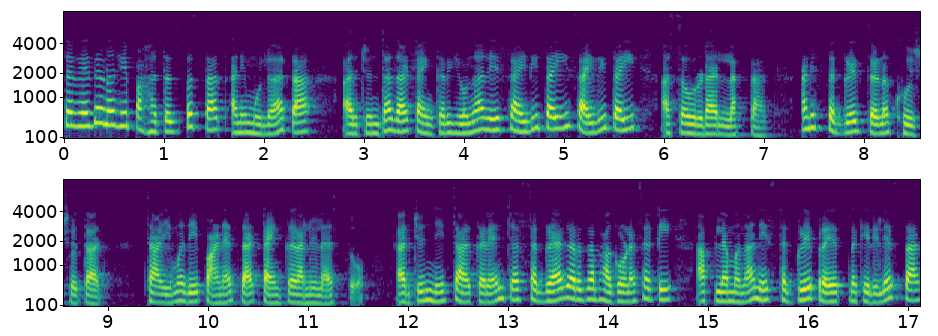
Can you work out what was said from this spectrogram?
सगळेजण हे पाहतच बसतात आणि मुलं आता अर्जुन दादा टँकर घेऊन आले सायलीताई सायलीताई असं ओरडायला लागतात आणि सगळेच जण खुश होतात. चाळीमध्ये पाण्याचा टँकर आलेला असतो. अर्जुनने चाळकऱ्यांच्या सगळ्या गरजा भागवण्यासाठी आपल्या मनाने सगळे प्रयत्न केलेले असतात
